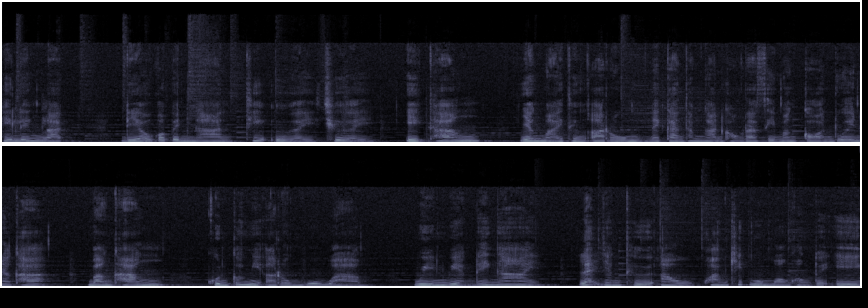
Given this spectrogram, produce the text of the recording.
ที่เร่งรัด เดี๋ยวก็เป็นงานที่เอื่อยเฉยอีกทั้งยังหมายถึงอารมณ์ในการทำงานของราศีมังกรด้วยนะคะ บางครั้งคุณก็มีอารมณ์วู่วาม วีนเหวี่ยงได้ง่าย และยังถือเอาความคิดมุมมองของตัวเอง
